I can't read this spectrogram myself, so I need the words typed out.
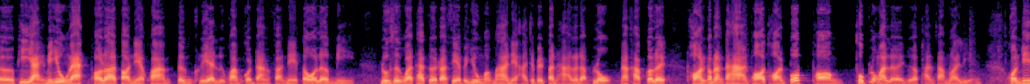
ออพี่ใหญ่ไม่ยุ่งแล้ว เพราะว่าตอนนี้ความตึงเครียดหรือความกดดันฝั่งเนโตเริ่มมี รู้สึกว่าถ้าเกิดรัสเซียไปยุ่งมากๆเนี่ยอาจจะเป็นปัญหาระดับโลกนะครับก็เลยถอนกำลังทหารพอถอนปุ๊บทองทุบลงมาเลยเหลือ 1,300 เหรียญคนที่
